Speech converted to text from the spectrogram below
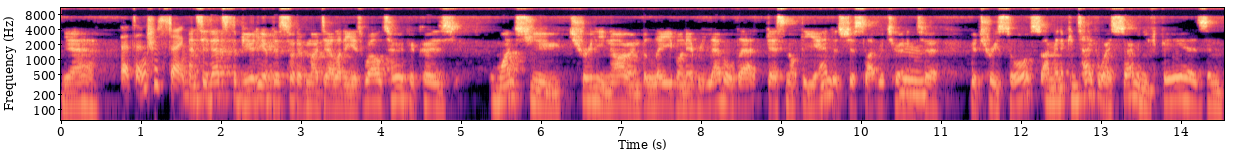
Yeah. That's interesting. And see, that's the beauty of this sort of modality as well, too, because once you truly know and believe on every level that that's not the end, it's just like returning mm. to your true source. I mean, it can take away so many fears and,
